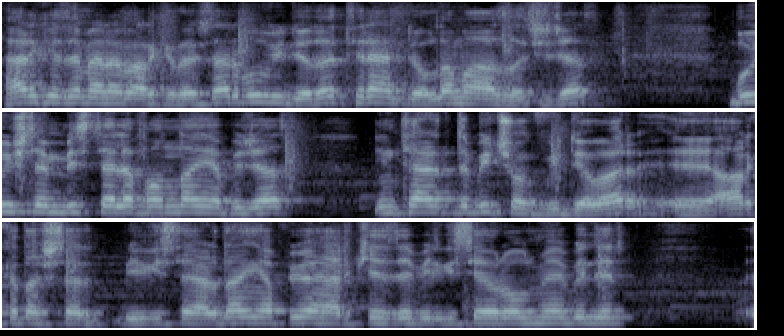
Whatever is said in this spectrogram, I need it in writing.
Herkese merhaba arkadaşlar. Bu videoda Trendyol'da mağaza açacağız. Bu işlemi biz telefondan yapacağız. İnternette birçok video var. Ee, arkadaşlar bilgisayardan yapıyor. Herkes de bilgisayar olmayabilir.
